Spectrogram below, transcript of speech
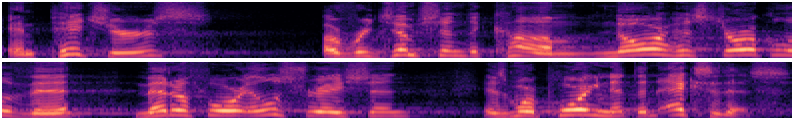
and pictures of redemption to come, nor historical event, metaphor, illustration is more poignant than Exodus.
